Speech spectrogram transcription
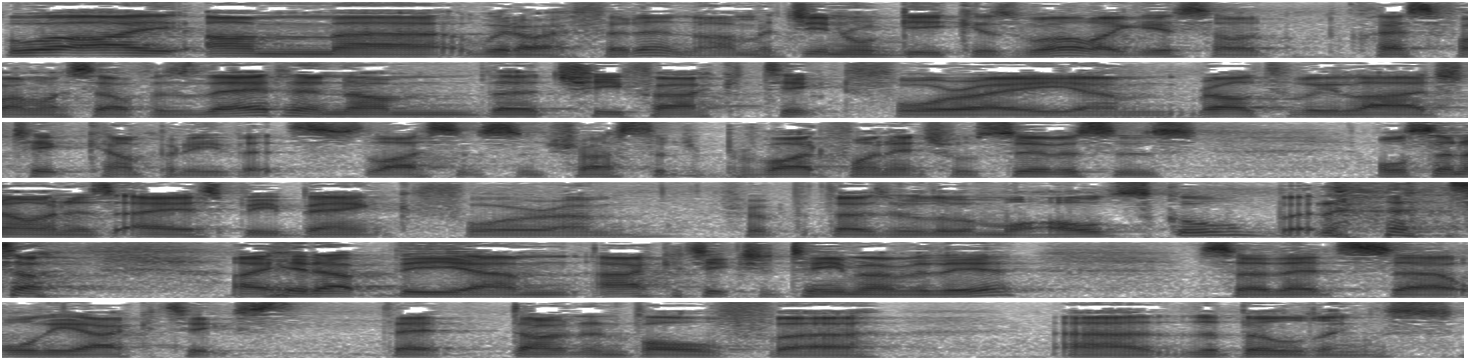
Well, I, I'm. Uh, where do I fit in? I'm a general geek as well. I guess I would classify myself as that, and I'm the chief architect for a um, relatively large tech company that's licensed and trusted to provide financial services, also known as ASB Bank for um, for those who are a little bit more old school. But so I head up the um, architecture team over there. So that's uh, all the architects that don't involve. Uh, uh, the buildings.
